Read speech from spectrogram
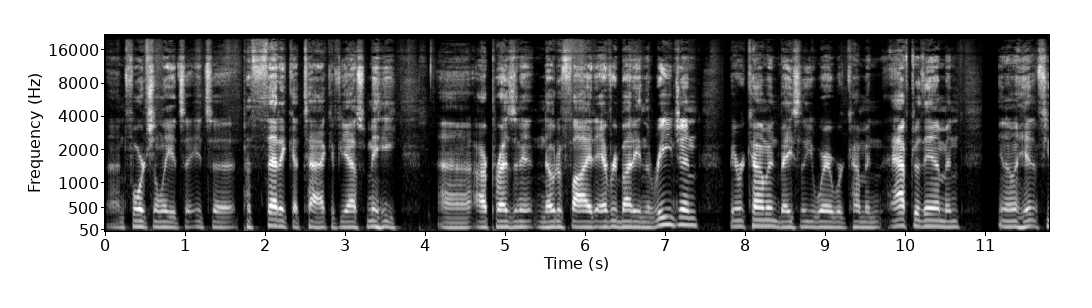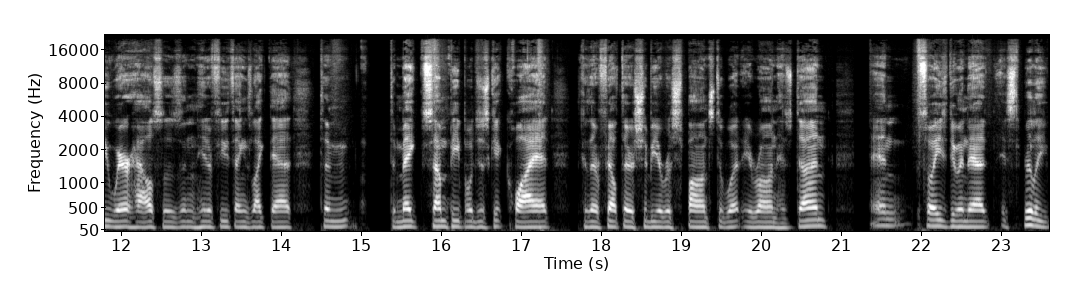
Unfortunately, it's a it's a pathetic attack, if you ask me. Uh, our president notified everybody in the region we were coming, basically where we're coming after them, and you know hit a few warehouses and hit a few things like that to to make some people just get quiet because they felt there should be a response to what Iran has done. And so he's doing that. It's really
